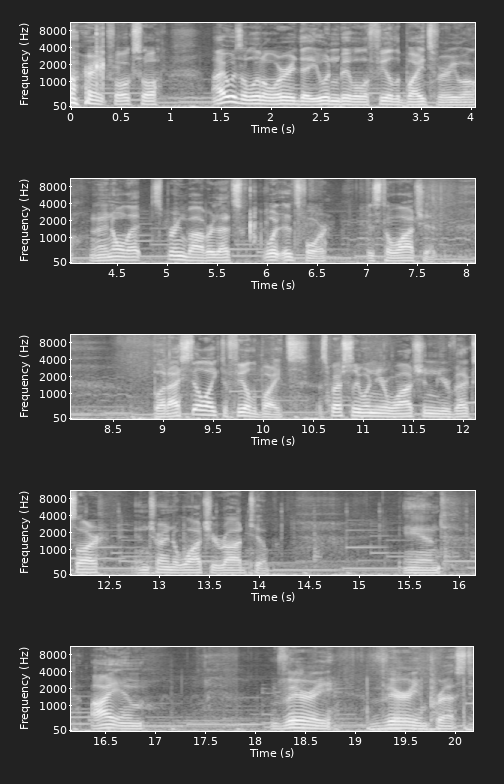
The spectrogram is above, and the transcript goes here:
All right, folks. Well, I was a little worried that you wouldn't be able to feel the bites very well. And I know that spring bobber, that's what it's for, is to watch it. But I still like to feel the bites, especially when you're watching your Vexilar and trying to watch your rod tip. And I am very, very impressed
